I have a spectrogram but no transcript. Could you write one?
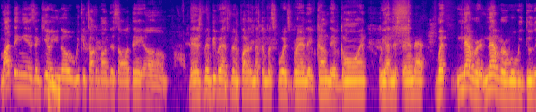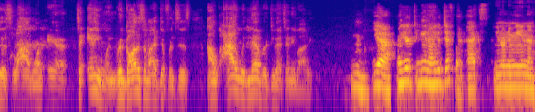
My thing is, and Kill, you know, we can talk about this all day. Um, there's been people that's been part of the Nothing But Sports brand. They've come, they've gone. We understand that, but never, never will we do this live on air to anyone, regardless of our differences. I, I would never do that to anybody. Mm, yeah. Well, you're, you know, you're different, X. You know what I mean? And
